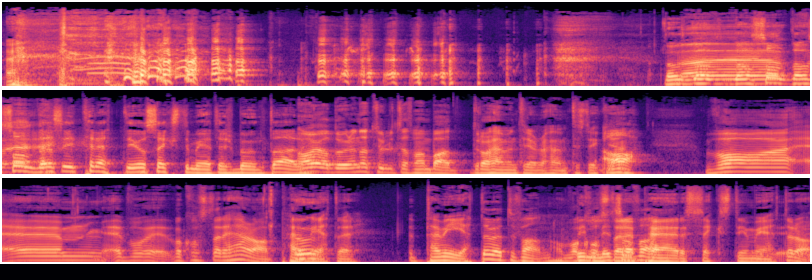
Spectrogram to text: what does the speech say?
De, de, de, såld, de såldes i 30 och 60 meters buntar. Ja, ja, då är det naturligt att man bara drar hem en 350 stycken. Ja. Vad, ehm, vad, vad kostar det här då? Per Ung- meter? Per meter vet du fan. Ja, vad Billigt kostar det fan. per 60 meter då? Eh,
